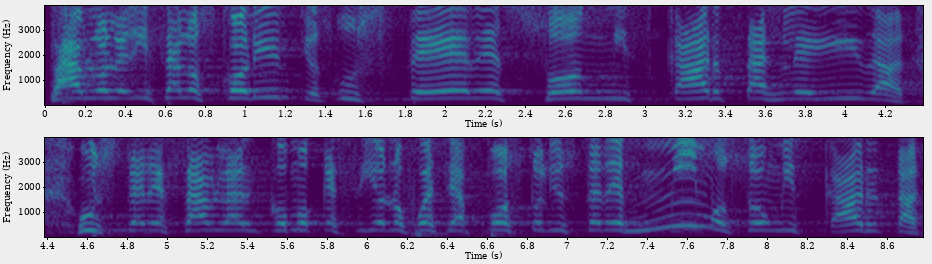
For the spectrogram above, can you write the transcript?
Pablo le dice a los corintios, ustedes son mis cartas leídas. Ustedes hablan como que si yo no fuese apóstol y ustedes mismos son mis cartas.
